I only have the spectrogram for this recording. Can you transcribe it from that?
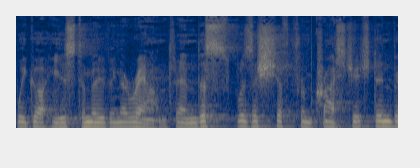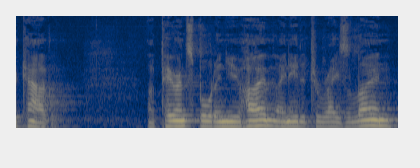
we got used to moving around, and this was a shift from Christchurch to Invercargill. My parents bought a new home, they needed to raise a loan,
